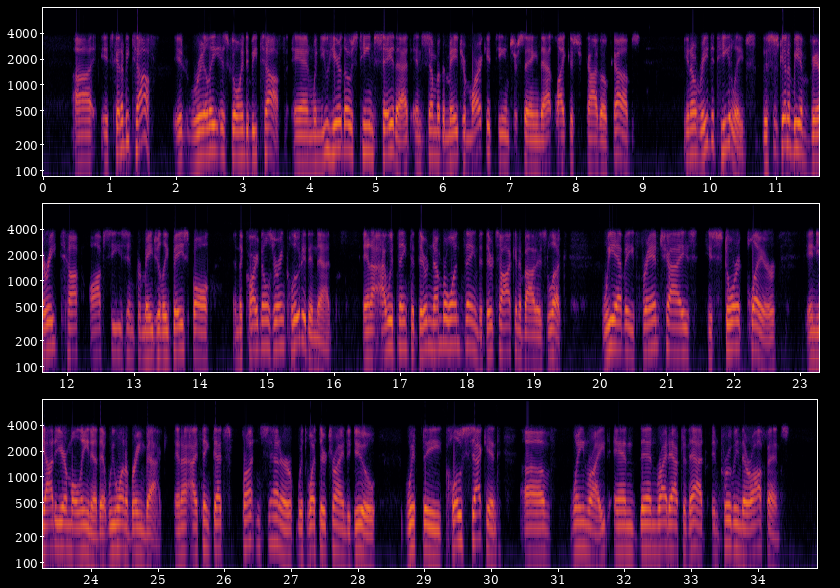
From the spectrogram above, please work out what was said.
Uh, it's going to be tough. It really is going to be tough. And when you hear those teams say that, and some of the major market teams are saying that, like the Chicago Cubs, you know, read the tea leaves. This is going to be a very tough offseason for Major League Baseball, and the Cardinals are included in that. And I would think that their number one thing that they're talking about is look, we have a franchise historic player – in Yadier Molina that we want to bring back. And I, think that's front and center with what they're trying to do with the close second of Wainwright, and then right after that, improving their offense.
